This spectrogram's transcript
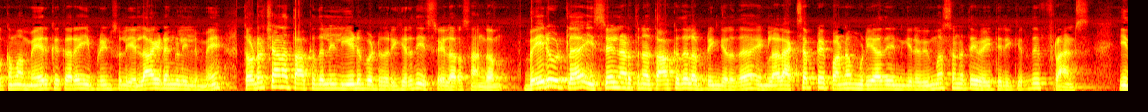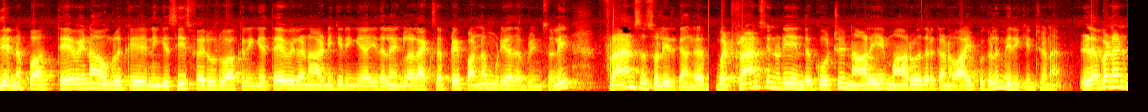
பக்கமாக மேற்கு மேற்கு கரை இப்படின்னு சொல்லி எல்லா இடங்களிலுமே தொடர்ச்சியான தாக்குதலில் ஈடுபட்டு வருகிறது இஸ்ரேல் அரசாங்கம். பெய்ரூட்டில் இஸ்ரேல் நடத்தின தாக்குதல் அப்படிங்கிறத எங்களால் அக்செப்டே பண்ண முடியாது என்கிற விமர்சனத்தை வைத்திருக்கிறது பிரான்ஸ். இது என்னப்பா? தேவைன்னா அவங்களுக்கு நீங்கள் சீஸ்ஃபயர் உருவாக்குறீங்க தேவையில்லைனா அடிக்கிறீங்க இதெல்லாம் எங்களால் அக்செப்டே பண்ண முடியாது அப்படின்னு சொல்லி பிரான்ஸ் சொல்லியிருக்காங்க. பட் பிரான்சினுடைய இந்த கூற்று நாளையே மாறுவதற்கான வாய்ப்புகளும் இருக்கின்றன. லெபனன்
